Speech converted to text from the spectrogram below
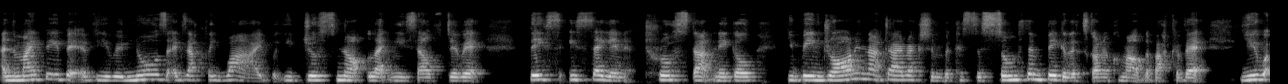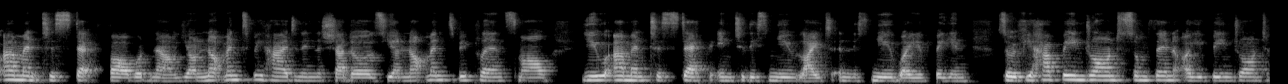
And there might be a bit of you who knows exactly why, but you're just not letting yourself do it. This is saying, trust that niggle. You've been drawn in that direction because there's something bigger that's going to come out the back of it. You are meant to step forward now. You're not meant to be hiding in the shadows. You're not meant to be playing small. You are meant to step into this new light and this new way of being. So if you have been drawn to something or you've been drawn to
